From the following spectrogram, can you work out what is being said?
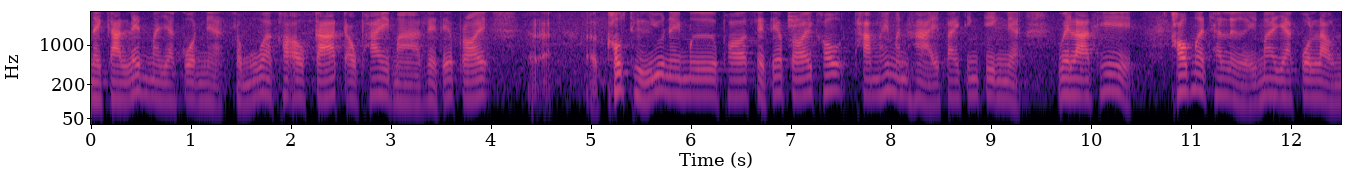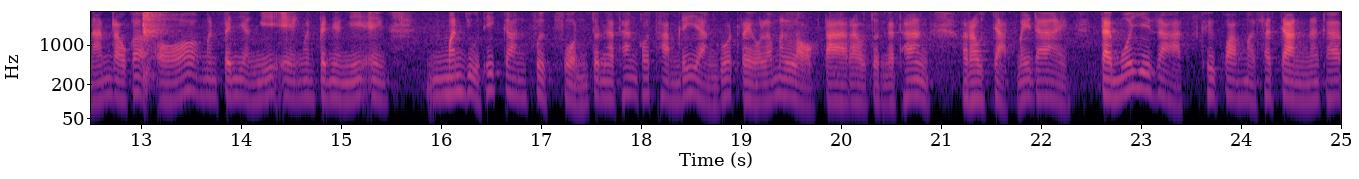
ในการเล่นมายากลเนี่ยสมมุติว่าเขาเอาการ์ดเอาไพ่มาเสร็จเรียบร้อย เขาถืออยู่ในมือพอเสร็จเรียบร้อยเขาทำให้มันหายไปจริง ๆ เนี่ย เวลาที่เขามาเฉลยมายากลเหล่านั้น เราก็อ๋อ มันเป็นอย่างนี้เองมันเป็นอย่างนี้เอง มันอยู่ที่การฝึกฝนจนกระทั่งเขาทำได้อย่างรวดเร็ว แล้วมันหลอกตาเราจนกระทั่งเราจับไม่ได้ แต่มุยิซาตคือความมหัศจรรย์นะครับ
